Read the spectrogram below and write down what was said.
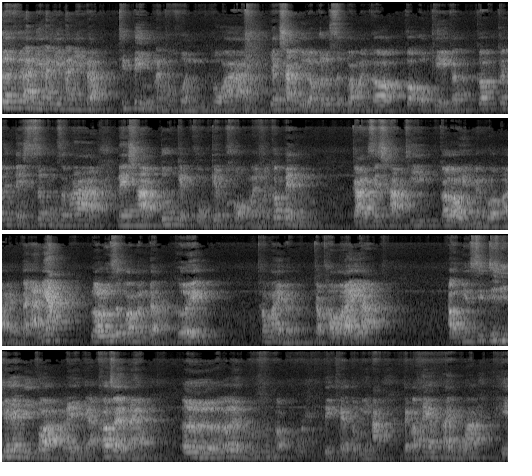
คือคืออันนี้อันนี้อันนี้แบบที่ติงนะทุกคน เพราะว่าอย่างฉากอื่นเราก็รู้สึกว่ามันก็ก็โอเคก็ก็ก็ในเสื้อผงเสื้อผ้าในฉากตู้เก็บของเก็บของอะไรมันก็เป็นการเซตฉากที่ก็เราเห็นกันทั่วไป แต่อันเนี้ยเรารู้สึกว่ามันแบบเฮ้ยทำไมแบบกับฮาวายอะเอานี้ซีจีก็ยังดีกว่าอะไรอย่างเงี้ยเข้าใจไหมเออก็เลยรู้สึกแบบติดแค่ตรงนี้อะแต่ก็ให้อภัยเพราะว่าเพล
